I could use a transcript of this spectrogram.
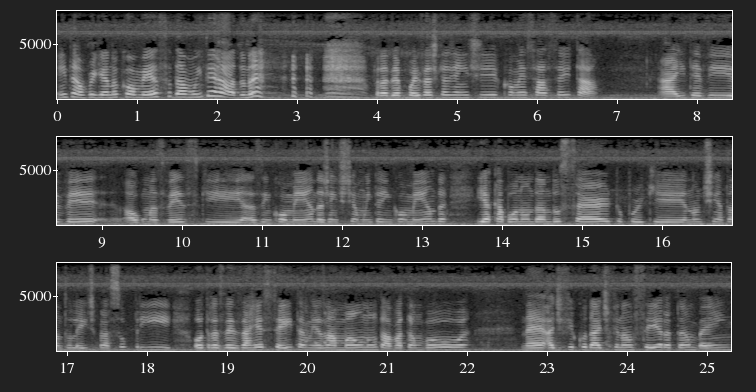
Então, porque no começo dá muito errado, né? pra depois acho que a gente começar a acertar. Aí teve ver algumas vezes que as encomendas, a gente tinha muita encomenda e acabou não dando certo porque não tinha tanto leite para suprir. Outras vezes a receita mesmo, a mão não estava tão boa, né? A dificuldade financeira também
